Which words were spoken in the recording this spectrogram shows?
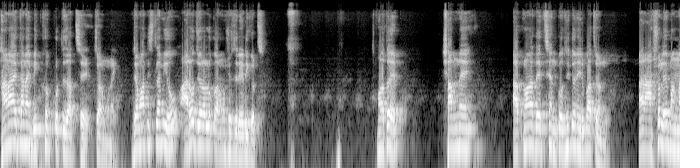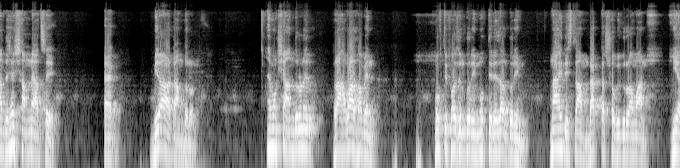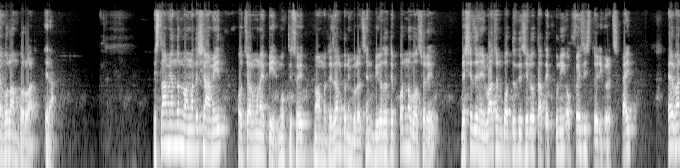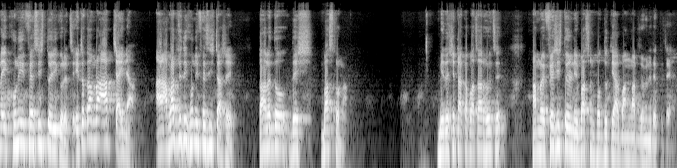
থানায় থানায় বিক্ষোভ করতে যাচ্ছে চরমনাই। জামাত ইসলামীও আরও জোরালো কর্মসূচি রেডি করছে। অতএব সামনে আপনারা দেখছেন কথিত নির্বাচন, আর আসলে বাংলাদেশের সামনে আছে এক বিরাট আন্দোলন। এবং সে আন্দোলনের রাহবার হবেন মুফতি ফজল করিম, মুফতি রেজাল করিম, নাহিদ ইসলাম, ডাক্তার শফিকুর রহমান, মিয়া গোলাম পরোয়ার, এরা। ইসলামী আন্দোলন বাংলাদেশের আমির ও চরমনায় পীর মুফতি সৈয়দ মোহাম্মদ রেজাল করিম বলেছেন, বিগত তেপ্পান্ন বছরে দেশে যে নির্বাচন পদ্ধতি ছিল, তাতে খুনি ও ফেসিস তৈরি করেছে রাইট এর মানে খুনি ফেসিস তৈরি করেছে। এটা তো আমরা আর চাই না। আর আবার যদি খুনি ফেসিস্ট আসে, তাহলে তো দেশ বাঁচলো না। বিদেশে টাকা পাচার হয়েছে আমরা ফেসিস তৈরি নির্বাচন পদ্ধতি আর বাংলার জমিনে দেখতে চাই না।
